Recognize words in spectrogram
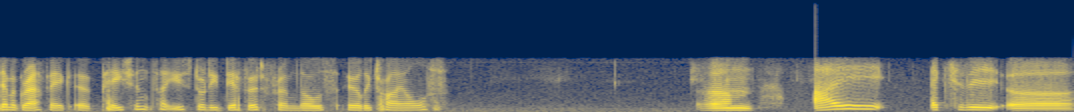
demographic of patients that you study differed from those early trials? Um, I actually uh,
